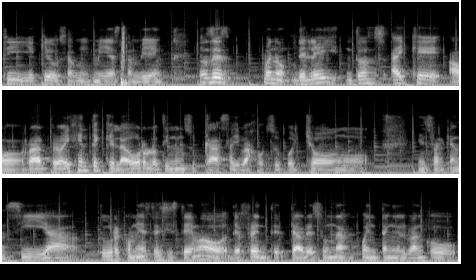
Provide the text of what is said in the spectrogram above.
Sí, yo quiero usar mis millas también. Entonces, bueno, de ley, entonces hay que ahorrar, pero hay gente que el ahorro lo tiene en su casa y bajo su colchón o en su alcancía. ¿Tú recomiendas este sistema o de frente te abres una cuenta en el banco,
